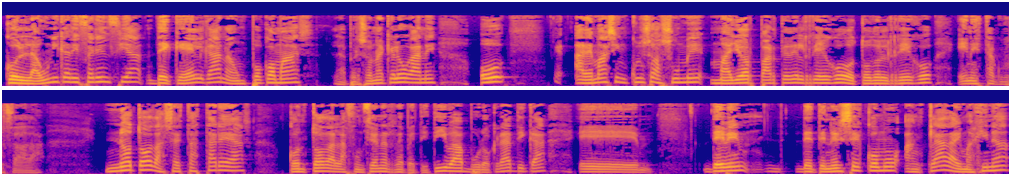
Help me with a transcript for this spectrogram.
con la única diferencia de que él gana un poco más, la persona que lo gane, o además incluso asume mayor parte del riesgo o todo el riesgo en esta cruzada. No todas estas tareas, con todas las funciones repetitivas, burocráticas, eh, deben de tenerse como anclada. Imagina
